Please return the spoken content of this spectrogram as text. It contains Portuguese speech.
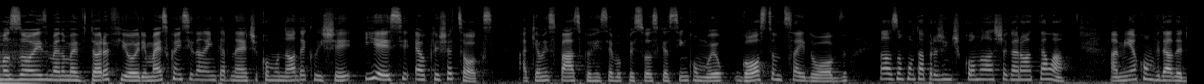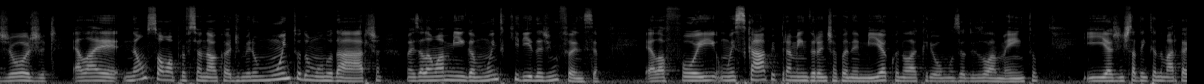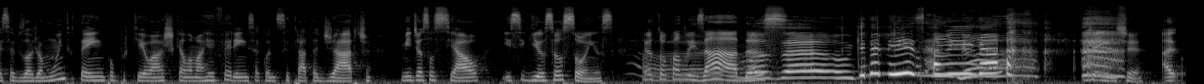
mozões! Meu nome é Vitória Fiore, mais conhecida na internet como Nada é Clichê, e esse é o Clichê Talks. Aqui é um espaço que eu recebo pessoas que, assim como eu, gostam de sair do óbvio. Elas vão contar pra gente como elas chegaram até lá. A minha convidada de hoje, ela é não só uma profissional que eu admiro muito do mundo da arte, mas ela é uma amiga muito querida de infância. Ela foi um escape para mim durante a pandemia, quando ela criou o Museu do Isolamento. E a gente está tentando marcar esse episódio há muito tempo, porque eu acho que ela é uma referência quando se trata de arte, mídia social e seguir os seus sonhos. Eu tô com a Luísa Adas. Mozão, que delícia, amiga! Gente,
